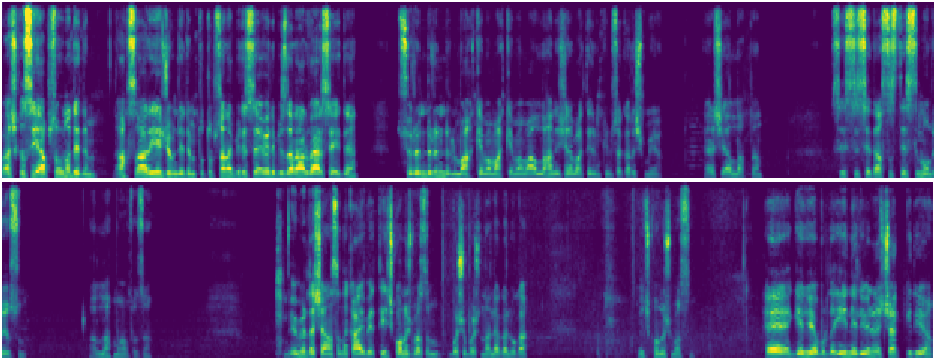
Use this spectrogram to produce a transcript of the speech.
Başkası yapsa onu dedim. Ah Sariyeciğim dedim. Tutup sana birisi öyle bir zarar verseydi. Süründüründür mahkeme mahkeme ama Allah'ın işine bak dedim kimse karışmıyor. Her şey Allah'tan. Sessiz sedasız teslim oluyorsun. Allah muhafaza. Ömür de şansını kaybetti. Hiç konuşmasın boşu boşuna laga luga. Hiç konuşmasın. He geliyor burada iğneliyor ne çak gidiyor.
